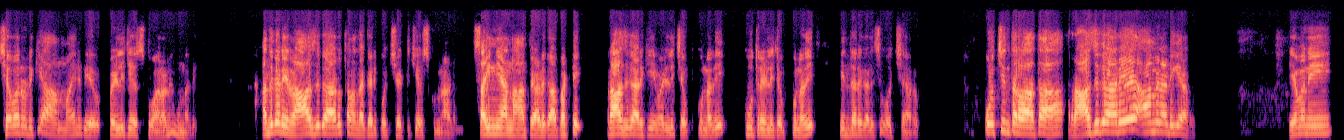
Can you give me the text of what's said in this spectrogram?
శవనుడికి ఆ అమ్మాయిని పెళ్ళి చేసుకోవాలని ఉన్నది. అందుకని రాజుగారు తన దగ్గరికి వచ్చేట్టు చేసుకున్నాడు. సైన్యాన్ని ఆపాడు కాబట్టి రాజుగారికి వెళ్ళి చెప్పుకున్నది కూతురు వెళ్ళి చెప్పుకున్నది ఇద్దరు కలిసి వచ్చారు. వచ్చిన తర్వాత రాజుగారే ఆమెను అడిగారు. ఏమని?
